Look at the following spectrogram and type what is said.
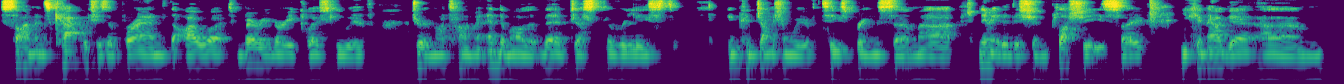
Simon's Cat, which is a brand that I worked very, very closely with during my time at Endemol, that they've just released in conjunction with Teespring some uh, limited edition plushies. So you can now get um,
